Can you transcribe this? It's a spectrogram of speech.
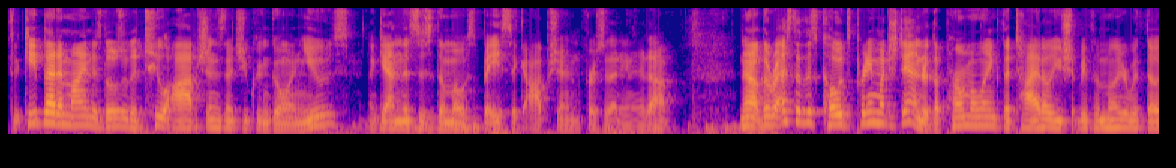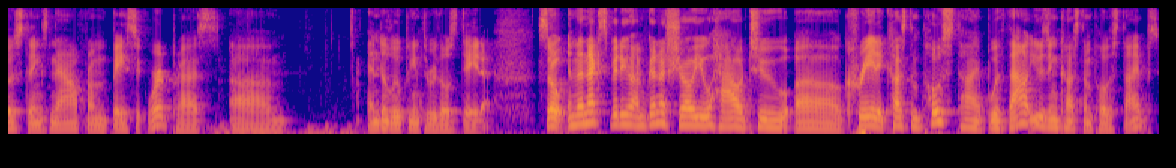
to keep that in mind as those are the two options that you can go and use. Again, this is the most basic option for setting it up. Now, the rest of this code's pretty much standard. The permalink, the title, you should be familiar with those things now from basic WordPress um, and to looping through those data. So in the next video, I'm going to show you how to uh, create a custom post type without using custom post types.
